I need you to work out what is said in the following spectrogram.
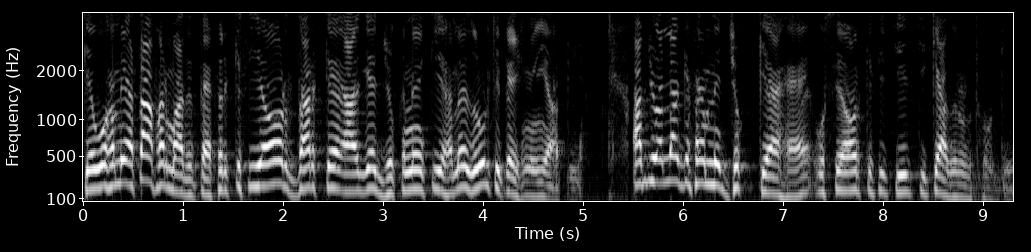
کہ وہ ہمیں عطا فرما دیتا ہے۔ پھر کسی اور در کے آگے جھکنے کی ہمیں ضرورت ہی پیش نہیں آتی۔ اب جو اللہ کے سامنے جھک کیا ہے، اسے اور کسی چیز کی کیا ضرورت ہوگی؟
